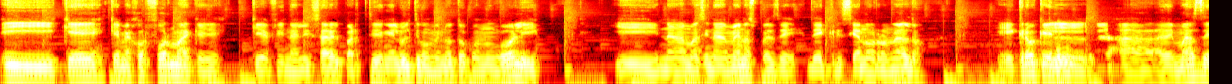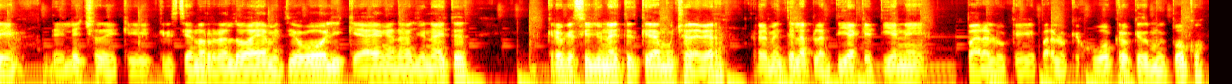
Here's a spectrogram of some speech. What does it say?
Y qué, mejor forma que, finalizar el partido en el último minuto con un gol y, y nada más y nada menos pues de, Cristiano Ronaldo. Creo que además de, del hecho de que Cristiano Ronaldo haya metido gol y que hayan ganado el United, creo que sí el United queda mucho de ver. Realmente la plantilla que tiene para lo que, para lo que jugó creo que es muy poco.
